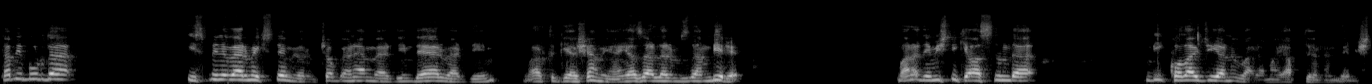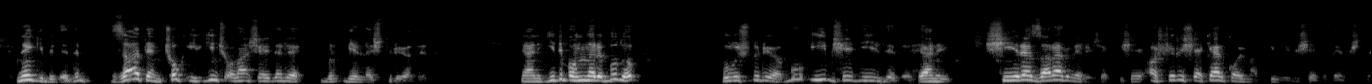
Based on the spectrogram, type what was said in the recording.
Tabii burada ismini vermek istemiyorum. Çok önem verdiğim, değer verdiğim, artık yaşamayan yazarlarımızdan biri bana demişti ki aslında bir kolaycı yanı var ama yaptığının demişti. Ne gibi dedim. Zaten çok ilginç olan şeyleri birleştiriyor dedi. Yani gidip onları bulup buluşturuyor. Bu iyi bir şey değil dedi. Yani şiire zarar verecek bir şey. Aşırı şeker koymak gibi bir şey bu demişti.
